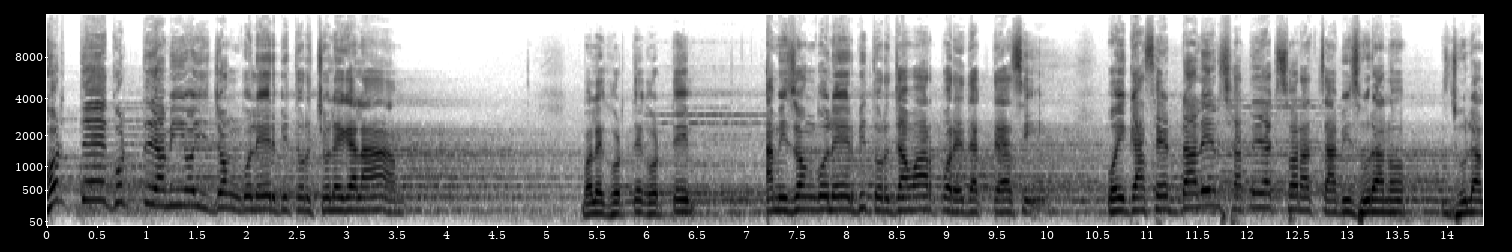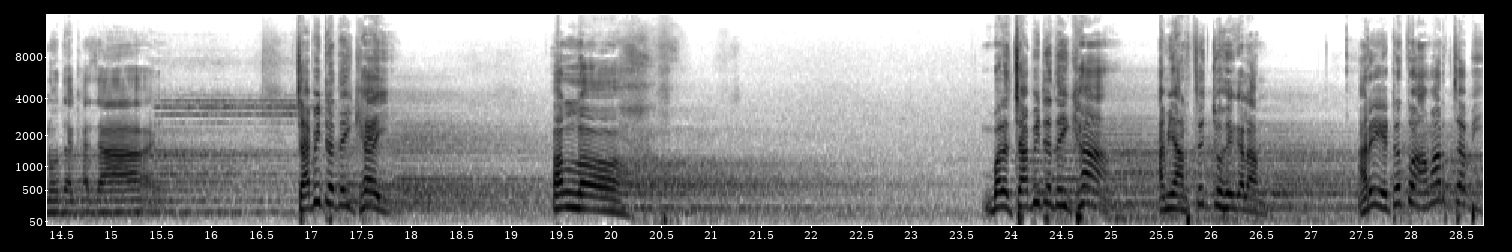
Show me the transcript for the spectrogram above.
ঘুরতে ঘুরতে আমি ওই জঙ্গলের ভিতর চলে গেলাম। বলে, ঘুরতে ঘুরতে আমি জঙ্গলের ভিতর যাওয়ার পরে দেখতে আসি, ওই গাছের ডালের সাথে এক সরা চাবি ঝুরানো ঝুলানো দেখা যায়। চাবিটা দেখাই। আল্লাহ। বলে, চাবিটা দেখা, আমি আশ্চর্য হয়ে গেলাম। আরে, এটা তো আমার চাবি।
